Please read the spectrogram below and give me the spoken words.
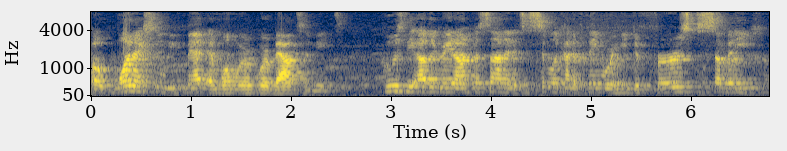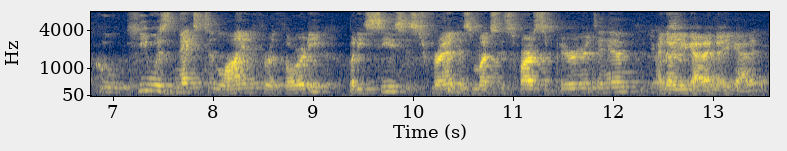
Oh, one actually we've met, and one we're, we're about to meet. Who's the other great Anbasan? And it's a similar kind of thing where he defers to somebody who he was next in line for authority, but he sees his friend as much as far superior to him. I know you got it. I know you got it.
